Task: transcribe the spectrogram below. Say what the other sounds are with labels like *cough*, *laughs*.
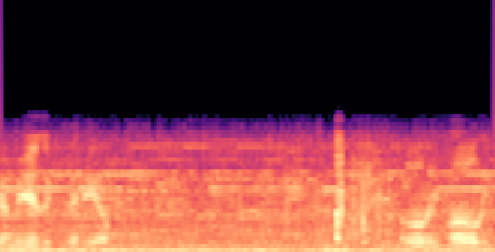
Make a music video. Holy moly.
